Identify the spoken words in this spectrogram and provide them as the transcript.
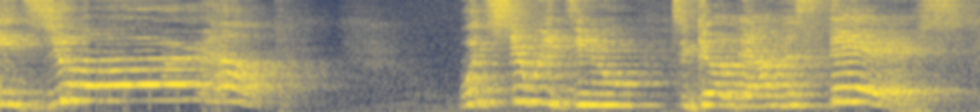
Need your help! What should we do to go down the stairs?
